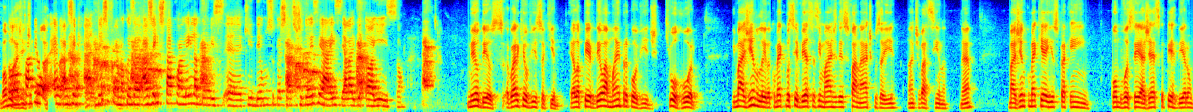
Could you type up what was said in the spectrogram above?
Vamos lá, gente. Fábio, é, a gente a, deixa eu falar uma coisa. A gente está com a Leila Gomes, é, que deu um superchat de dois reais. Ela, ó, isso. Meu Deus, agora que eu vi isso aqui, ela perdeu a mãe para Covid. Que horror. Imagina, Leila, como é que você vê essas imagens desses fanáticos aí anti-vacina, né? Imagina como é que é isso para quem, como você e a Jéssica, perderam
